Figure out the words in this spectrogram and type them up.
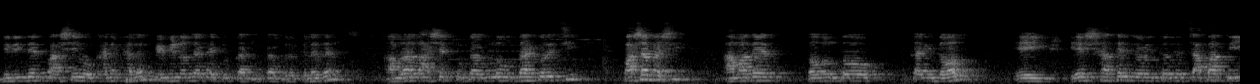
ব্রিজের পাশে ওখানে ফেলেন, বিভিন্ন জায়গায় টুকরা টুকরা করে ফেলে দেন। আমরা লাশের টুকরাগুলো উদ্ধার করেছি। পাশাপাশি আমাদের তদন্তকারী দল এই এর সাথে জড়িত যে চাপাতি,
